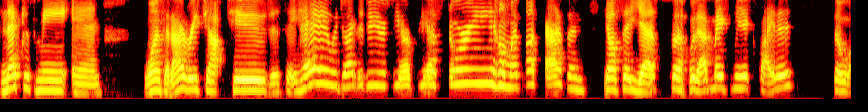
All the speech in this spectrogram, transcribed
connect with me and ones that I reach out to to say, hey, would you like to do your CRPS story on my podcast? And y'all say yes. So that makes me excited. So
